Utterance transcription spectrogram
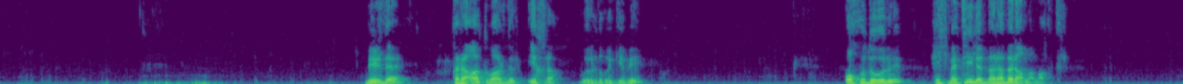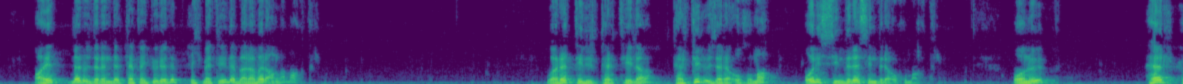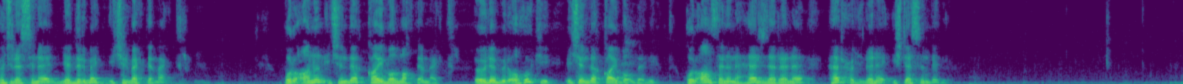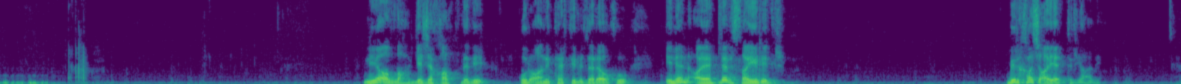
Bir de kıraat vardır, ikra buyurduğu gibi. Okuduğunu hikmetiyle beraber anlamaktır. Ayetler üzerinde tefekkür edip hikmetini de beraber anlamaktır. Ve rettilir tertila, tertil üzere okumak, onu sindire sindire okumaktır. Onu her hücresine yedirmek, içirmek demektir. Kur'an'ın içinde kaybolmak demektir. Öyle bir oku ki içinde kaybol dedi. Kur'an senin her zerrene, her hücrene işlesin dedi. Niye Allah gece kalk dedi? Kur'an'ı tertil üzere oku. İnen ayetler sayılıdır. Birkaç ayettir yani.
